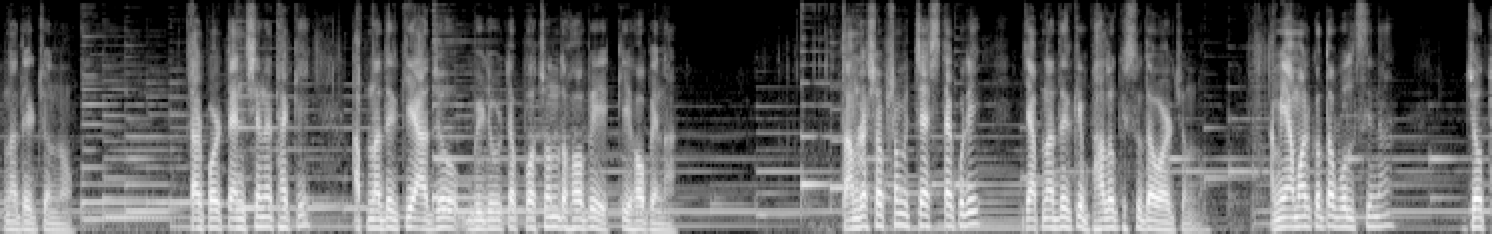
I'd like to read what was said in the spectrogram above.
আপনাদের জন্য। তারপর টেনশনে থাকি, আপনাদের কি আজও ভিডিওটা পছন্দ হবে, কি হবে না? তো আমরা সবসময় চেষ্টা করি যে আপনাদেরকে ভালো কিছু দেওয়ার জন্য। আমি আমার কথা বলছি না, যত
